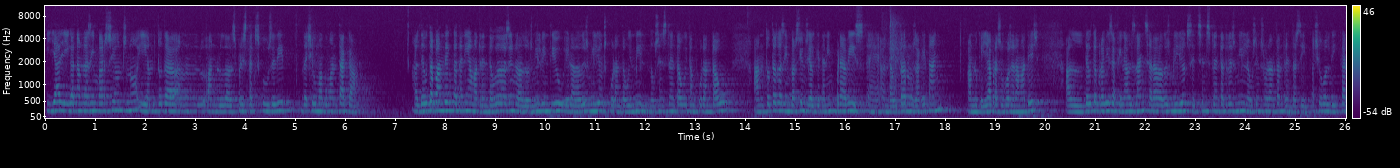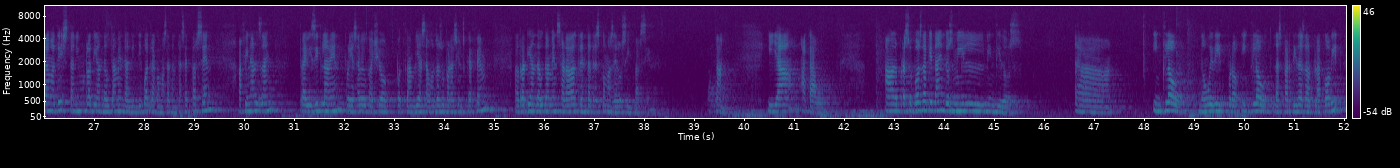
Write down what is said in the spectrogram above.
I ja lligat amb les inversions no, i amb, tota, amb, amb lo dels préstecs que us he dit, deixeu-me comentar que el deute pendent que teníem a 31 de desembre del 2021 era de 2.048.938,41, amb totes les inversions i el que tenim previst eh, endeutar-nos aquest any, amb el que ja pressuposa ara mateix, el deute previst a finals d'any serà de 2.733.990,35. Això vol dir que ara mateix tenim un rati d'endeutament del 24,77%, a finals d'any, previsiblement, però ja sabeu que això pot canviar segons les operacions que fem, el rati d'endeutament serà del 33,05%. Per tant, i ja acabo. El pressupost d'aquest any 2022 eh, inclou, no ho he dit, però inclou les partides del pla Covid.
